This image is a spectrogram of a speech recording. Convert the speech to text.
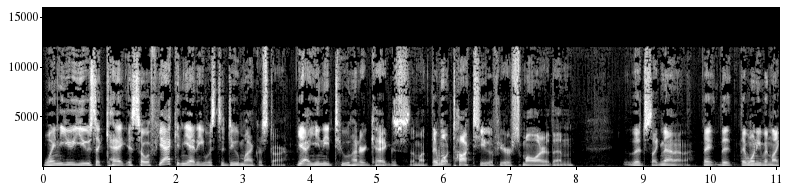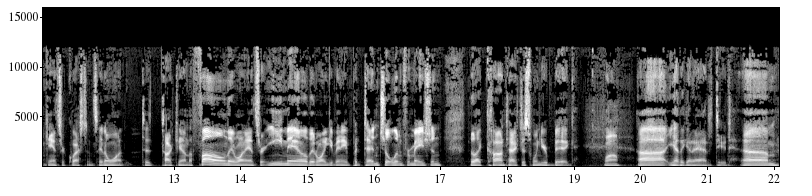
when you use a keg. So, if Yak and Yeti was to do Microstar, yeah, you need 200 kegs a month. They won't talk to you if you're smaller than. They're just like no, no, no. They, they they won't even like answer questions. They don't want to talk to you on the phone. They don't want to answer email. They don't want to give any potential information. They're like contact us when you're big. Wow. Uh, yeah, they got an attitude. Um,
